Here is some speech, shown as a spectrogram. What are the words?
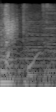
Yeah.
